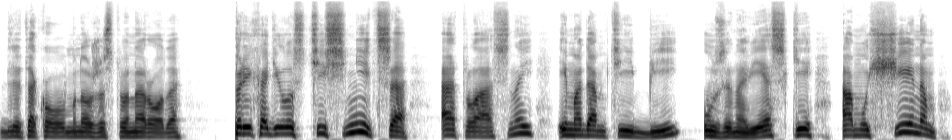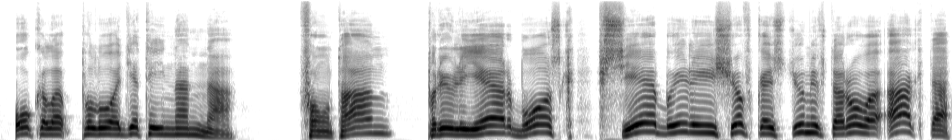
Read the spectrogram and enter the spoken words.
для такого множества народа. Приходилось тесниться Атласной и мадам Тиби у занавески, а мужчинам около полуодетой Нана. Фонтан, Прюльер, Боск — все были еще в костюме второго акта,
